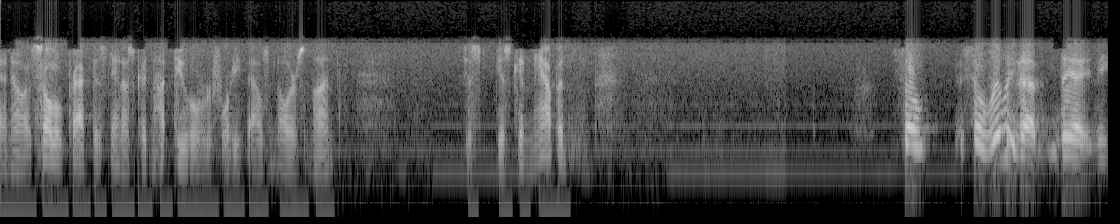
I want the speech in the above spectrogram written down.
you know a solo practice dentist could not do over forty thousand dollars a month just just couldn't happen. So so really the the, the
